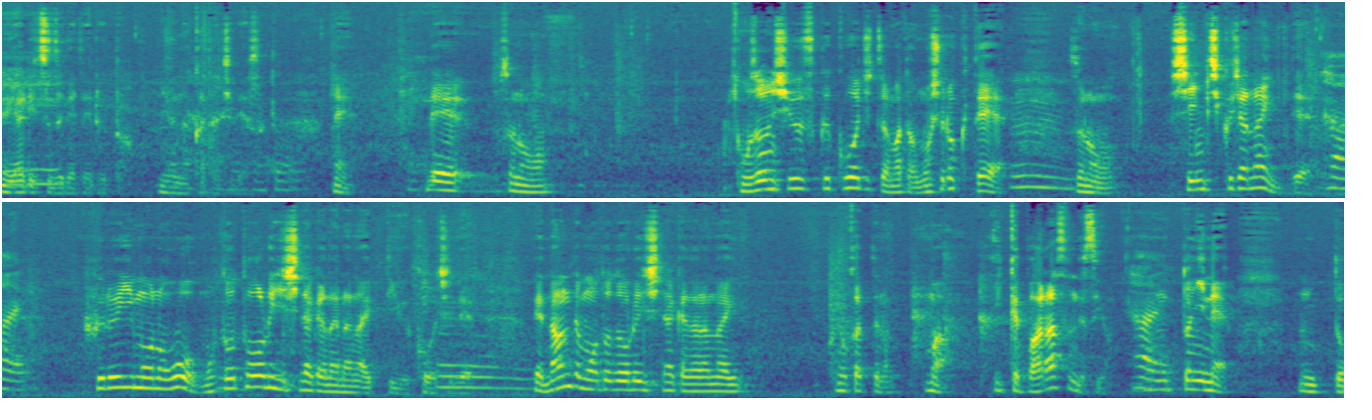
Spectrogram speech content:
えー、やり続けているというような形です。ね、でその保存修復工事ってはまた面白くて、うん、その新築じゃないんで、はい、古いものを元通りにしなきゃならないっていう工事で,、でなんで元通りにしなきゃならないのかっていうのはまあ一回ばらすんですよ、はい、本当にねうんと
